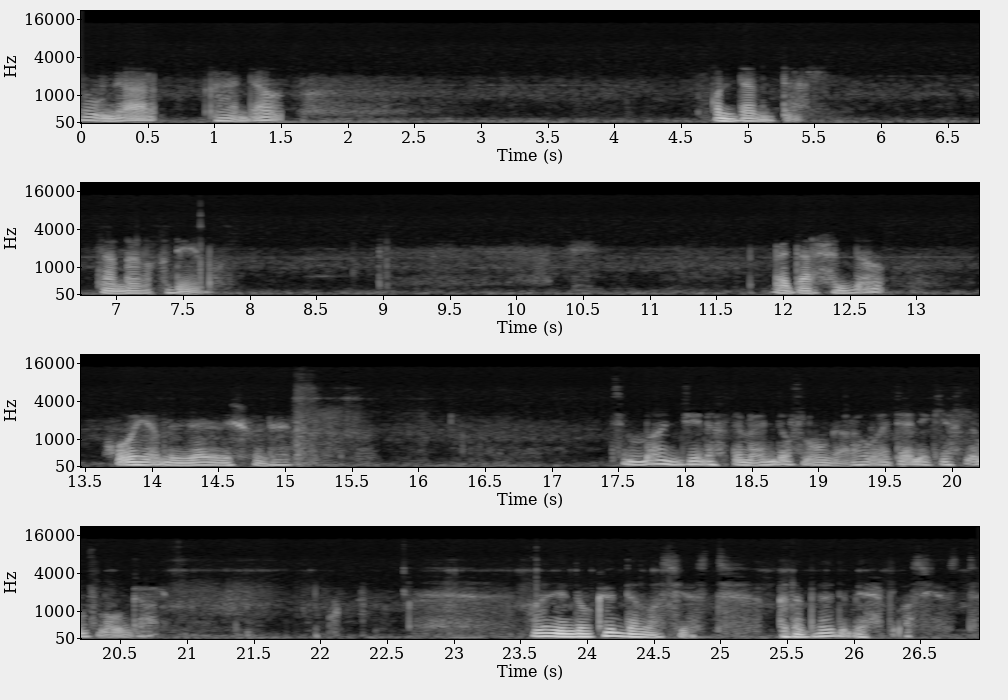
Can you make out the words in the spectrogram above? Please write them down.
لونغار هذا قدام الدار دارنا القديمة. بعد رحلنا خويا مازال شكون هذا؟ تما نجي نخدم عندو في لونغار هو تاني كيخدم في لونغار. راني دوكا ندير لاسياست أنا بنادم يحب لاسياست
